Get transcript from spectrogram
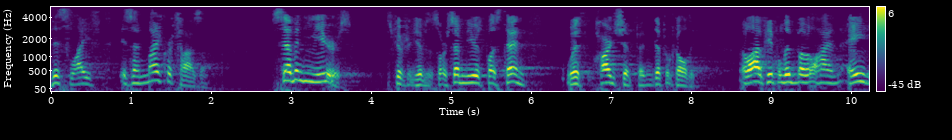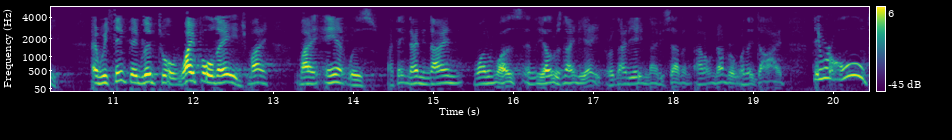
this life is a microcosm. 70 years, Scripture gives us, or 70 years plus 10 with hardship and difficulty. A lot of people live behind 80. And we think they've lived to a ripe old age. My, my aunt was, I think, 99, one was, and the other was 98, or 98 and 97. I don't remember when they died. They were old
